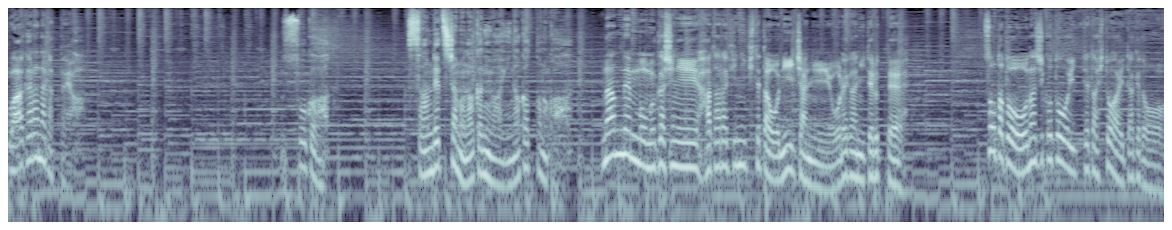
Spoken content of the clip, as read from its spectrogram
わからなかったよ。そうか。参列者の中にはいなかったのか。何年も昔に働きに来てたお兄ちゃんに俺が似てるって颯太と同じことを言ってた人はいたけど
